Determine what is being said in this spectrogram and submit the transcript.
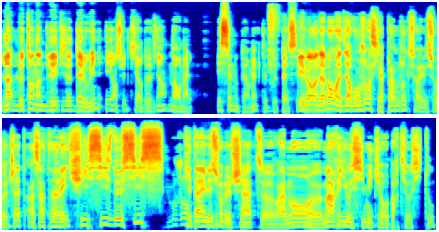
le temps de l'épisode d'Halloween, et ensuite qui redevient normal. Et ça nous permet peut-être de passer... Et ben, à- d'abord, on va dire bonjour parce qu'il y a plein de gens qui sont arrivés sur le chat. Un certain Richie 6 de 6 Bonjour. qui est arrivé sur le chat. euh, vraiment, euh, Marie aussi, mais qui est repartie aussitôt.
